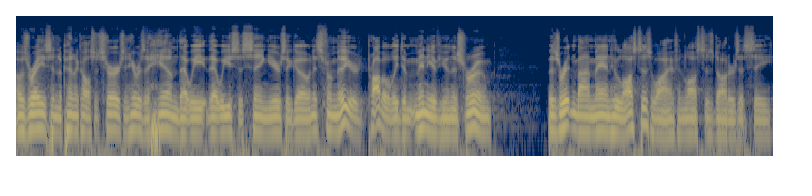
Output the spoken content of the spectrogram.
I was raised in the Pentecostal church, and here was a hymn that we that we used to sing years ago, and it's familiar probably to many of you in this room. It was written by a man who lost his wife and lost his daughters at sea.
